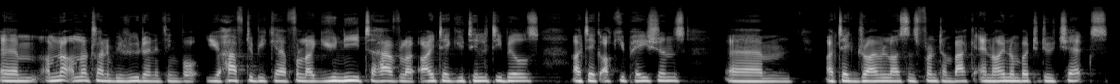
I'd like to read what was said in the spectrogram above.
Um, I'm not. I'm not trying to be rude or anything, but you have to be careful. Like you need to have like I take utility bills, I take occupations, um, I take driving license front and back, NI number to do checks.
